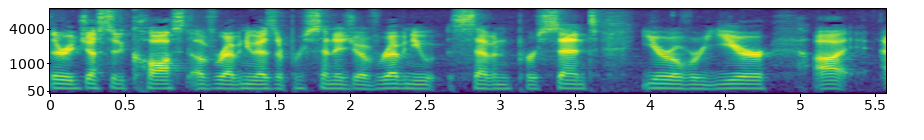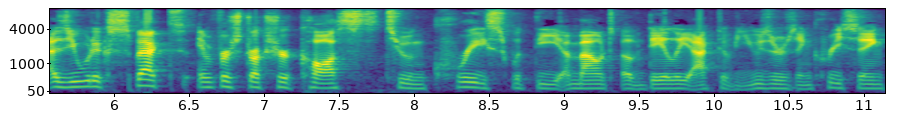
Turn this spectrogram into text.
their adjusted cost of revenue as a percentage of revenue 7% year over year. Uh, as you would expect, infrastructure costs to increase with the amount of daily active users increasing,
